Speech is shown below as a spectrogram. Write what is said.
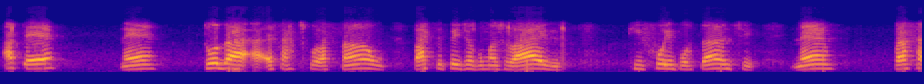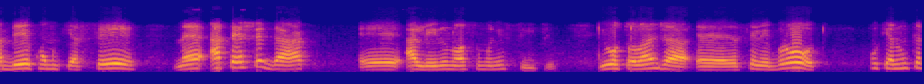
Até, né? Toda essa articulação, participei de algumas lives que foi importante, né? Para saber como que ia ser, né? Até chegar é, a lei no nosso município. E Hortolândia é, celebrou porque nunca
